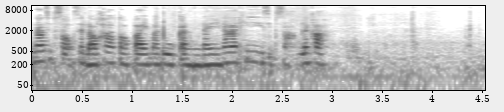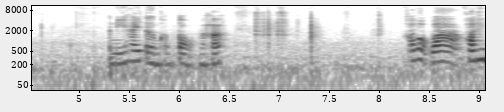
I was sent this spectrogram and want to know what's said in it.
หน้า 12 เสร็จแล้วค่ะ ต่อไปมาดูกันในหน้าที่ 13 เลยค่ะ อันนี้ให้เติมคำตอบนะคะ เขาบอกว่าข้อที่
